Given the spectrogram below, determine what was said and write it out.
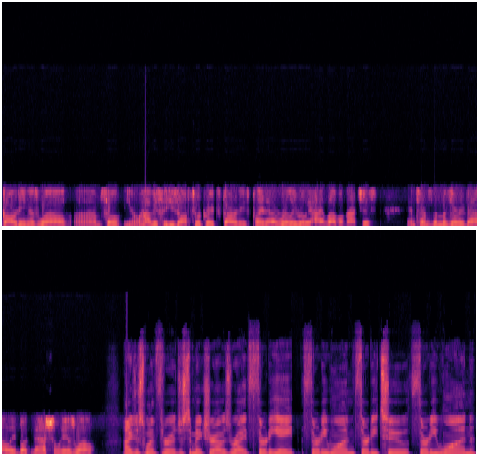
guarding as well. Um, so you know, obviously he's off to a great start. And he's playing at a really, really high level, not just in terms of the Missouri Valley, but nationally as well. I just went through it just to make sure I was right 38, 31, 32, 31,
